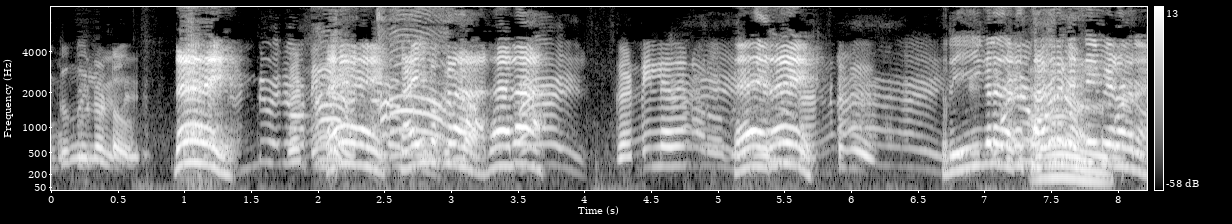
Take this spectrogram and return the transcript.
ഇതൊന്നും ഇല്ലട്ടോ ഡേയ് ഡേയ് കൈ സ്ത്രീകളെ വീണവനെ.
